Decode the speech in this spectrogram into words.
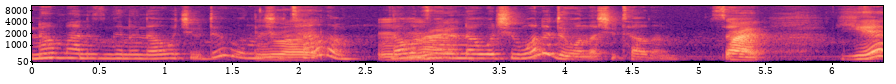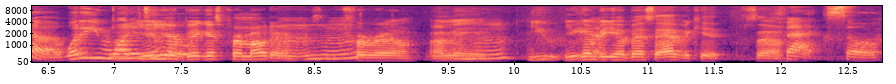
nobody's gonna know what you do unless you tell them. No mm-hmm. one's Right. gonna know what you want to do unless you tell them. So. Right. yeah, what do you want Like, to you're do? your biggest promoter, Mm-hmm. for real. I mean, mm-hmm. You you can be yeah. your best advocate. So Facts. So,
